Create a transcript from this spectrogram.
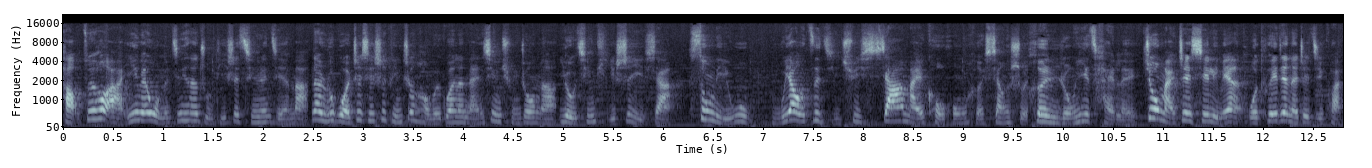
好，最后啊，因为我们今天的主题是情人节嘛，那如果这期视频正好围观了男性群众呢，友情提示一下，送礼物不要自己去瞎买口红和香水，很容易踩雷。就买这期里面我推荐的这几款，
